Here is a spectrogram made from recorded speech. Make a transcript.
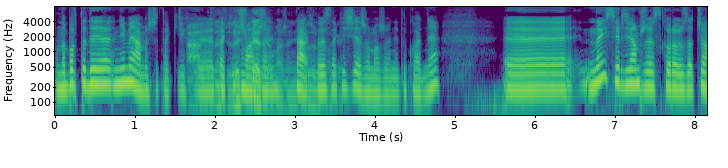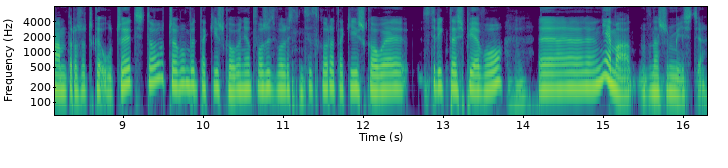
No bo wtedy nie miałam jeszcze takich, A, e, rozumiem, takich to jest świeże marzeń. marzenie, Tak, to jest takie świeże marzenie, dokładnie. E, No i stwierdziłam, że skoro już zaczęłam troszeczkę uczyć, to czemu by takiej szkoły nie otworzyć w Oleśnicy, skoro takiej szkoły stricte śpiewu Mhm. e, nie ma w naszym mieście.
